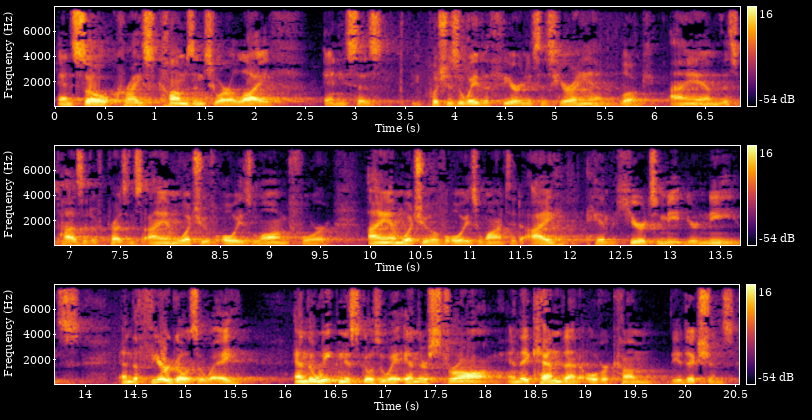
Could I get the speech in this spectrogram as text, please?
And so Christ comes into our life and he says, he pushes away the fear and he says, here I am. Look, I am this positive presence. I am what you have always longed for. I am what you have always wanted. I am here to meet your needs. And the fear goes away and the weakness goes away and they're strong and they can then overcome the addictions.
